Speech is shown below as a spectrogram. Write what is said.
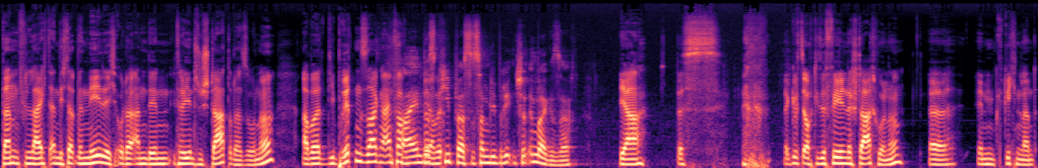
dann vielleicht an die Stadt Venedig oder an den italienischen Staat oder so, ne? Aber die Briten sagen einfach, Feind des ja, Keepers, das haben die Briten schon immer gesagt. ja, das, da gibt es ja auch diese fehlende Statue, ne? Äh, in Griechenland.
